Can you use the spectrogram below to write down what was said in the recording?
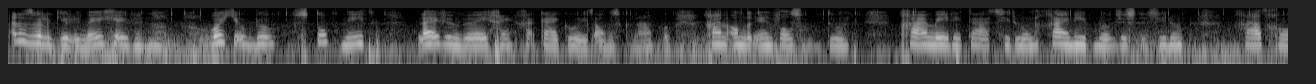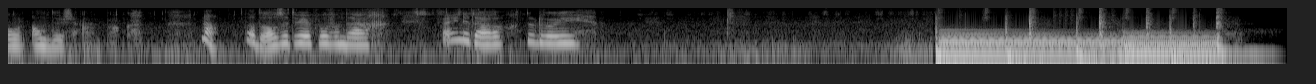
En dat wil ik jullie meegeven. Wat je ook doet, stop niet. Blijf in beweging. Ga kijken hoe je het anders kan aanpakken. Ga een andere invalshoek doen. Ga een meditatie doen. Ga een hypnose sessie doen. Ga het gewoon anders aanpakken. Nou, dat was het weer voor vandaag. Fijne dag. Doei doei.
